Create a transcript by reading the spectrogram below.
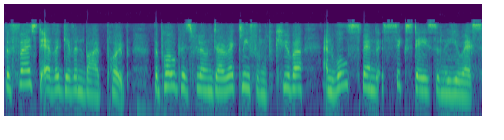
the first ever given by Pope. The Pope has flown directly from Cuba and will spend six days in the U.S.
